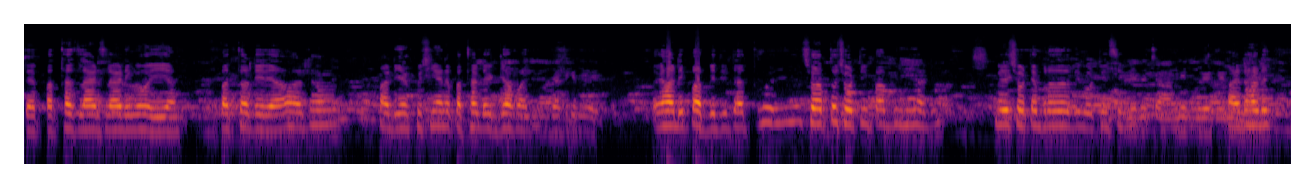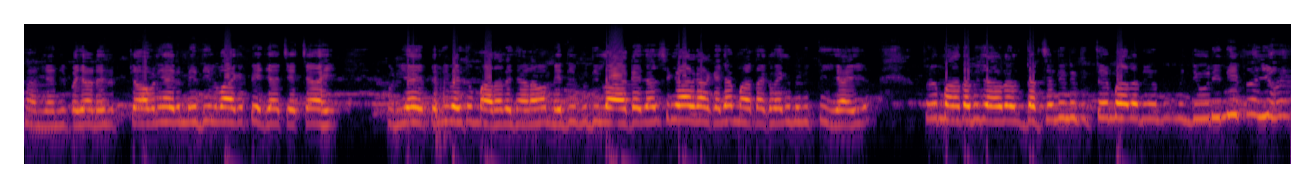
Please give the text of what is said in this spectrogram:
ਤੇ ਪੱਥਰ ਸਲਾਈਡ ਸਲਾਈਡਿੰਗ ਹੋਈ ਆ। ਪੱਥਰ ਡਿਰਿਆ ਸਾਡਾ- ਸਾਡੀਆਂ ਖੁਸ਼ੀਆਂ ਨੇ ਪੱਥਰ ਡਿੱਗ ਗਿਆ ਭਾਜੀ। ਇਹ ਸਾਡੀ ਭਾਬੀ ਦੀ ਡੈਥ ਹੋਈ। ਸਭ ਤੋਂ ਛੋਟੀ ਭਾਬੀ ਸੀ ਸਾਡੀ। ਮੇਰੇ ਛੋਟੇ ਬ੍ਰਦਰ ਦੀ ਵੋਟੀ ਸੀਗੀ। ਸਾਡੇ ਸਾਡੇ ਹਾਂਜੀ ਹਾਂਜੀ ਭਾਈ ਸਾਡੇ ਚਾਵਣੀ ਆਏ ਮਹਿੰਦੀ ਲਵਾ ਕੇ ਭੇਜਿਆ ਚੇਚਾ ਸੀ। ਕੁੜੀਆਂ ਇਹ ਪਹਿਲੀ ਵਾਰੀ ਤੂੰ ਮਾਤਾ ਦੇ ਜਾਣਾ ਵਾ ਮਹਿੰਦੀ ਬੁੱਧੀ ਲਾ ਕੇ ਜਾ ਸ਼ਿੰਗਾਰ ਕਰਕੇ ਜਾ ਮਾਤਾ ਕਹੇ ਕਿ ਮੇਰੀ ਧੀ ਆਈ ਆ। ਤੇ ਮਾਤਾ ਨੂੰ ਜਾ ਦਰਸ਼ਨ ਹੀ ਨਹੀਂ ਦਿੱਤੇ ਮਾਤਾ ਨੇ ਉਹਨੂੰ ਮਨਜ਼ੂਰ ਨਹੀਂ ਪਾਈ ਹੋਇਆ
